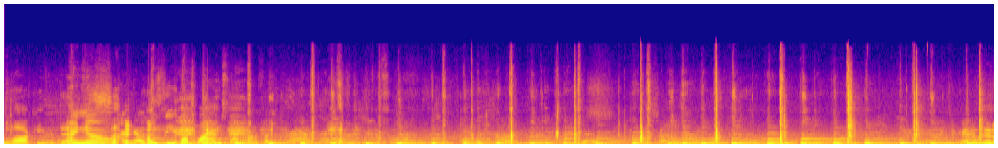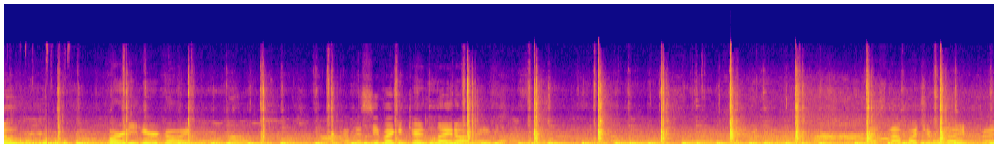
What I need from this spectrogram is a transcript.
blocking the damn I know, I know. sidewalk. See, that's why I'm standing on the fucking grass. Got a little party here going. I'm gonna see if I can turn the light on maybe. Not much of a light, but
